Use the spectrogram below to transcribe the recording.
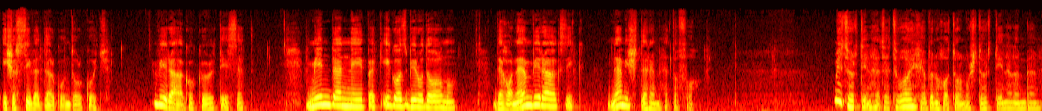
és a szíveddel gondolkodj. Virág a költészet. Minden népek igaz birodalma, de ha nem virágzik, nem is teremhet a fa. Mi történhetett vaj ebben a hatalmas történelemben?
